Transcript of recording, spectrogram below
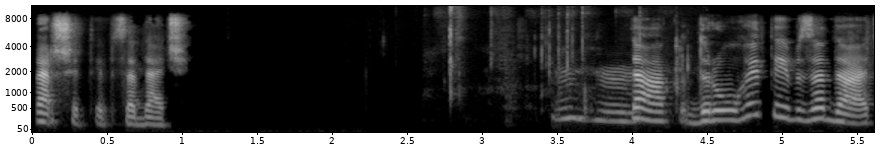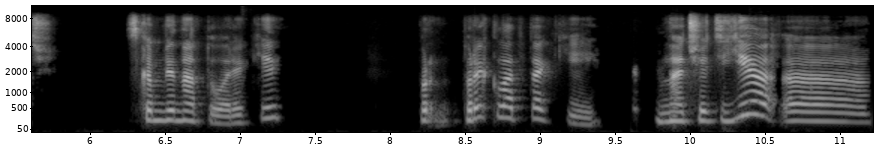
Перший тип задач. Мгм. Так, другий тип задач з комбінаторики. Приклад такий. Значить, є е,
